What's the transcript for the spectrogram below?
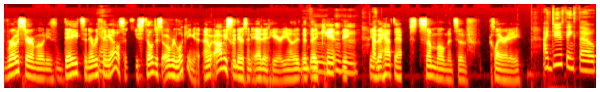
rose ceremonies and dates and everything Yeah. else. And she's still just overlooking it. I mean, obviously, there's an edit here. You know, they, they, they Mhm, can't be. mhm. You know, I- they have to have some moments of clarity. I do think though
